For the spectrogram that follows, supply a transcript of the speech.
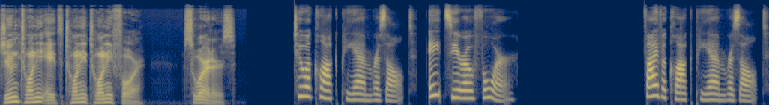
June 28, 2024. Swertres, 2 o'clock p.m. result 804. 5 o'clock p.m. result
